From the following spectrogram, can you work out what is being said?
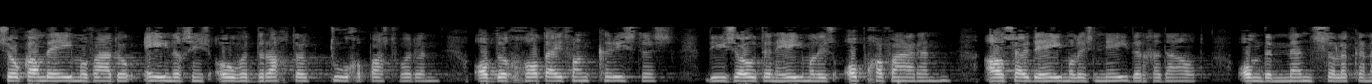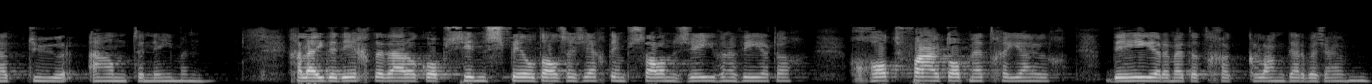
Zo kan de hemelvaart ook enigszins overdrachtelijk toegepast worden op de Godheid van Christus, die zo ten hemel is opgevaren, als uit de hemel is nedergedaald, om de menselijke natuur aan te nemen. Gelijk de dichter daar ook op zin speelt als hij zegt in Psalm 47, God vaart op met gejuich, de Heere met het geklank der bezuin.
